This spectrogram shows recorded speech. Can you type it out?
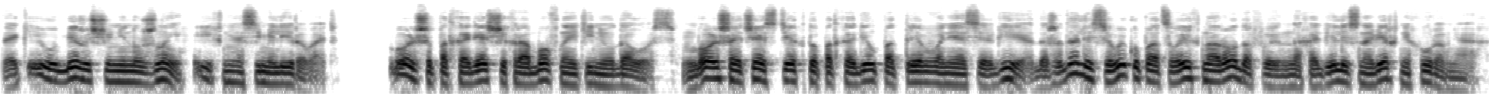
Такие убежища не нужны, их не ассимилировать. Больше подходящих рабов найти не удалось. Большая часть тех, кто подходил под требования Сергея, дожидались выкупа от своих народов и находились на верхних уровнях.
